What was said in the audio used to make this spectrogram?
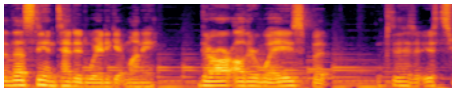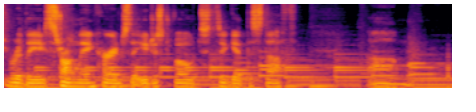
that's the intended way to get money. There are other ways, but it's really strongly encouraged that you just vote to get the stuff. Um,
